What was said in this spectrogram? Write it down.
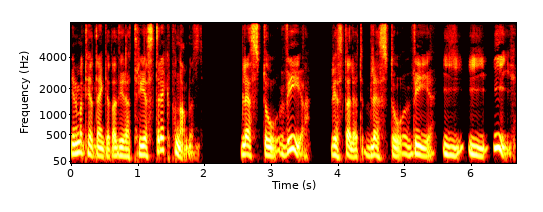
genom att helt enkelt addera tre streck på namnet. Blesto V blev istället Blesto VIII,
